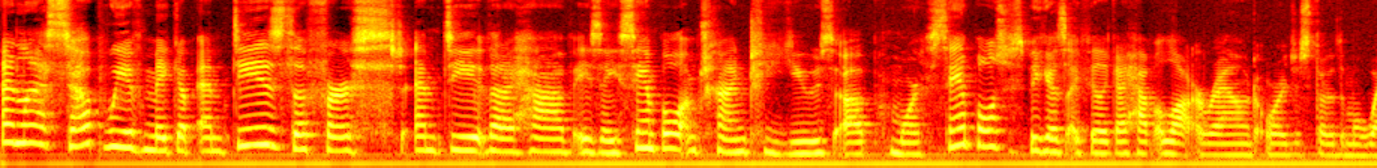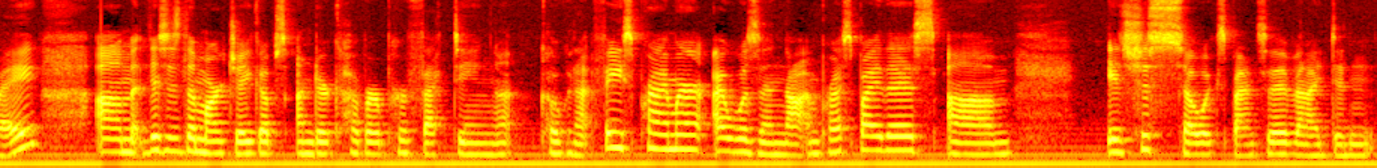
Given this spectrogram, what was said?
and last up, we have Makeup Empties. The first empty that I have is a sample. I'm trying to use up more samples just because I feel like I have a lot around or I just throw them away. Um, this is the Marc Jacobs Undercover Perfecting Coconut Face Primer. I was not impressed by this. Um, it's just so expensive and I didn't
